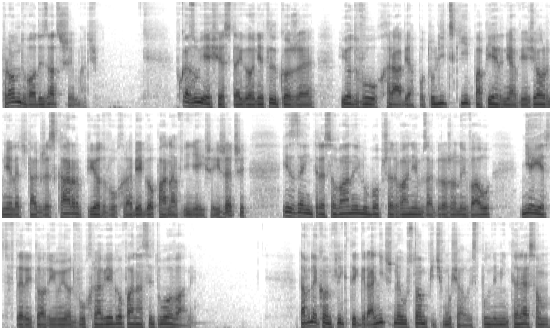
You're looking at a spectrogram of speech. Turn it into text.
prąd wody zatrzymać. Pokazuje się z tego nie tylko, że J.W. hrabia Potulicki, papiernia w jeziornie, lecz także skarb J.W. hrabiego pana w niniejszej rzeczy jest zainteresowany lub przerwaniem zagrożony wał nie jest w terytorium J.W. hrabiego pana sytuowany. Dawne konflikty graniczne ustąpić musiały wspólnym interesom,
